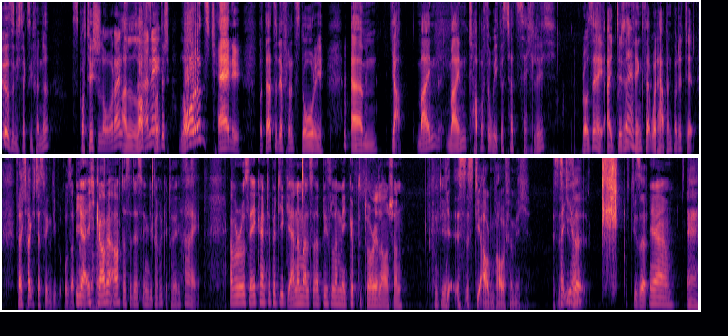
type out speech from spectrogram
irrsinnig sexy finde. Scottish. Lawrence I love Chaney. Scottish. Lawrence Chaney. But that's a different story. ähm, ja, mein, mein Top of the Week ist tatsächlich Rosé. I didn't Same. think that would happen, but it did. Vielleicht trage ich deswegen die rosa Perücke. Ja, ich glaube auch, dass du deswegen die Perücke trägst. Hi. Aber Rosé könnte bei dir gerne mal so ein bisschen ein Make-up-Tutorial anschauen. Von dir. Ja, es ist die Augenbraue für mich. Es ist bei diese, ihr? diese. Ja. Äh,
